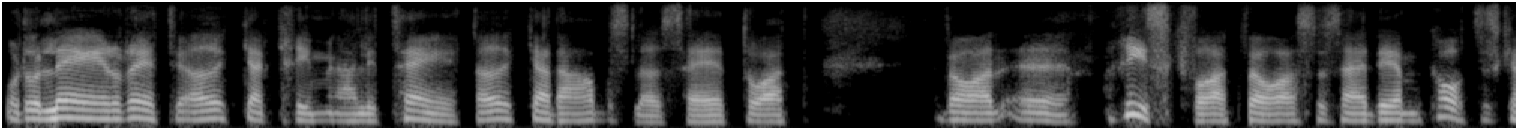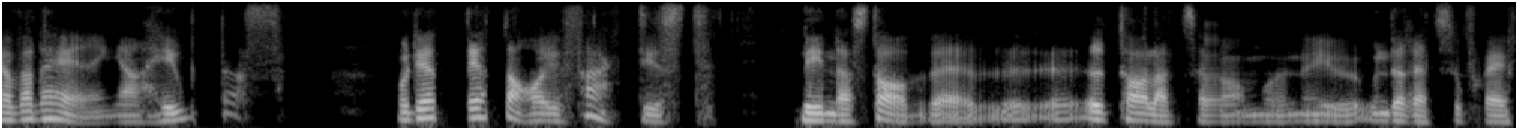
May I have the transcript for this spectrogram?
och då leder det till ökad kriminalitet, ökad arbetslöshet och att våra, eh, risk för att våra så att säga, demokratiska värderingar hotas. Och det, detta har ju faktiskt Linda Stav eh, uttalat sig om, hon är ju underrättelsechef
